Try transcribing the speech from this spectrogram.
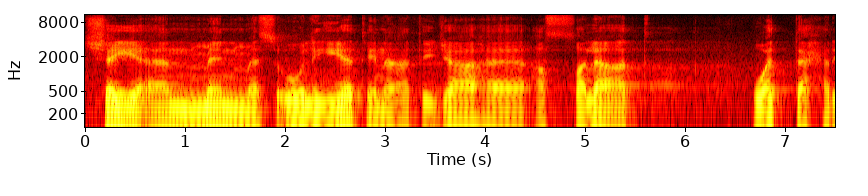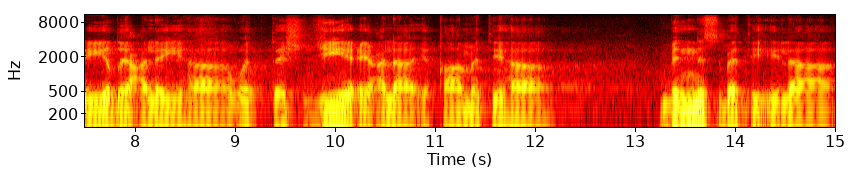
شيئا من مسؤوليتنا تجاه الصلاة والتحريض عليها والتشجيع على إقامتها بالنسبة إلى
